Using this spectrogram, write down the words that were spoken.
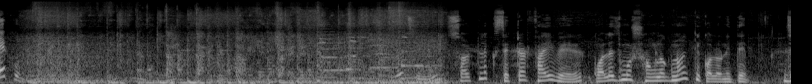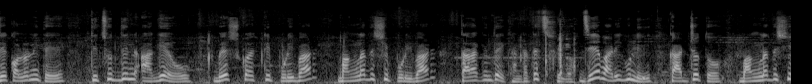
দেখুন। সল্টলেক সেক্টর ফাইভের কলেজ মোড় সংলগ্ন একটি কলোনিতে। যে কলোনিতে কিছুদিন আগেও বেশ কয়েকটি পরিবার বাংলাদেশি পরিবার তারা কিন্তু এখানটাতে ছিল। যে বাড়িগুলি কার্যত বাংলাদেশি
